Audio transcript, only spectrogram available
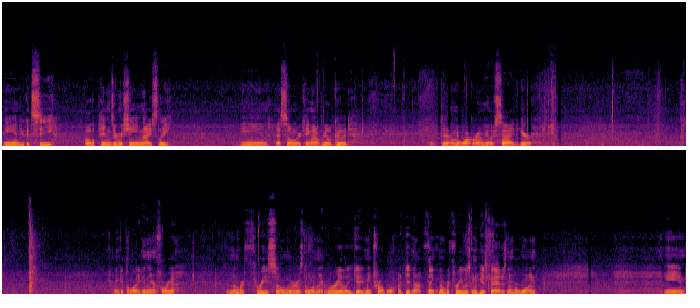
And you could see all the pins are machined nicely. And that cylinder came out real good. But uh, let me walk around the other side here. Try and get the light in there for you. The number three cylinder is the one that really gave me trouble. I did not think number three was going to be as bad as number one. And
